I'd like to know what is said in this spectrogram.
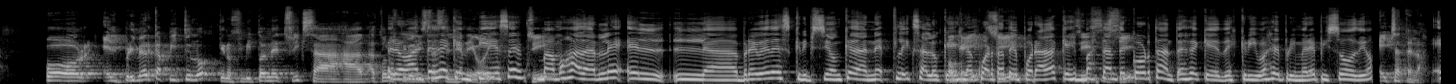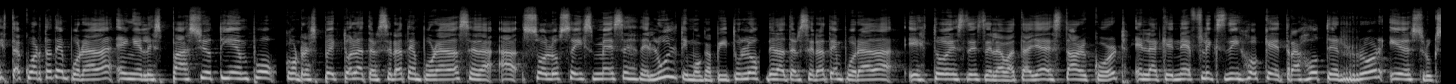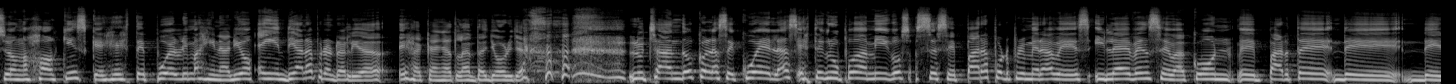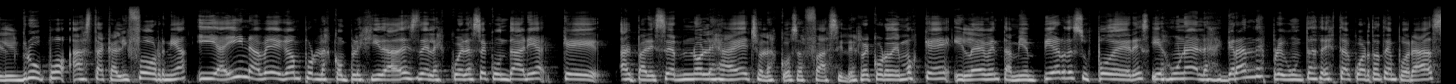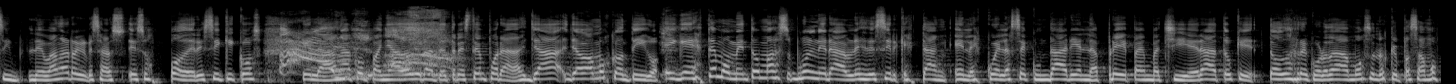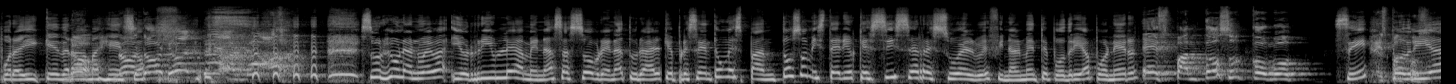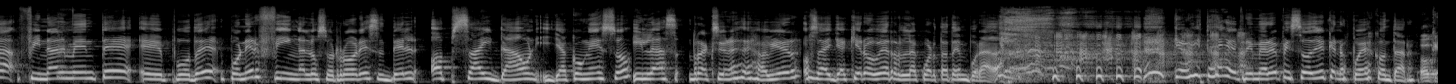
por el primer capítulo que nos invitó Netflix a, a, todos Pero los antes de que empieces, vamos a darle el, la breve descripción que da Netflix a lo que es la cuarta temporada, que es bastante corta antes de que describas el primer episodio. Échatela. Esta cuarta temporada en el espacio-tiempo con respecto a la tercera temporada se da a solo seis meses del último capítulo de la tercera temporada. Esto es desde la batalla de Starcourt, en la que Netflix dijo que trajo terror y destrucción a Hawkins, que es este pueblo imaginario en Indiana, pero en realidad es acá en Atlanta, Georgia. Luchando con las secuelas, este grupo de amigos se separa por primera vez y Leven se va con eh, parte de, del grupo hasta California y ahí navegan por las complejidades de la escuela secundaria que al parecer no les ha hecho las cosas fáciles. Recordemos que Eleven también pierde sus poderes y es una de las grandes preguntas de esta cuarta temporada si le van a regresar esos poderes psíquicos que la han acompañado durante tres temporadas. Ya, ya vamos contigo. En este momento más vulnerable, es decir, que están en la escuela secundaria, en la prepa, en bachillerato, que todos recordamos los que pasamos por ahí, qué drama es eso. No, no, no, Surge una nueva y horrible amenaza sobrenatural que presenta un espantoso misterio que si se resuelve finalmente podría poner... Espantoso como Sí, podría finalmente eh, poder poner fin a los horrores del Upside Down y ya con eso y las reacciones de Javier, o sea, ya quiero ver la cuarta temporada. ¿Qué viste en el primer episodio que nos puedes contar? Ok.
